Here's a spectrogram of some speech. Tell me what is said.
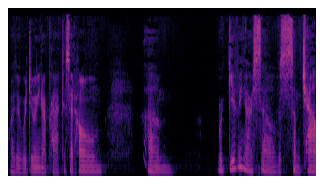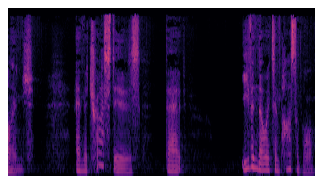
whether we're doing our practice at home, um, we're giving ourselves some challenge. And the trust is that even though it's impossible,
